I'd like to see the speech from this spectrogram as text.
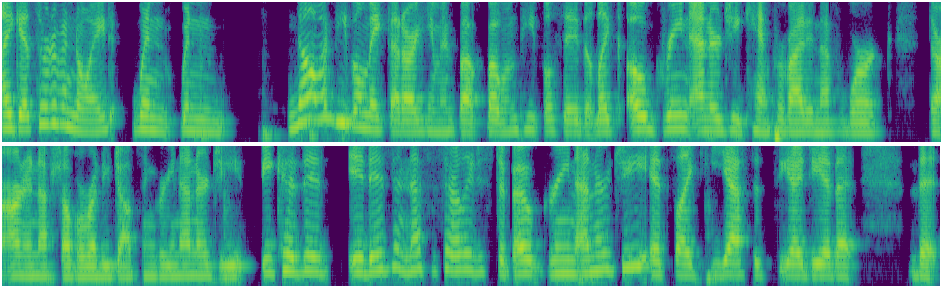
i get sort of annoyed when when not when people make that argument but but when people say that like oh green energy can't provide enough work. There aren't enough shovel ready jobs in green energy because it it isn't necessarily just about green energy. It's like yes it's the idea that that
